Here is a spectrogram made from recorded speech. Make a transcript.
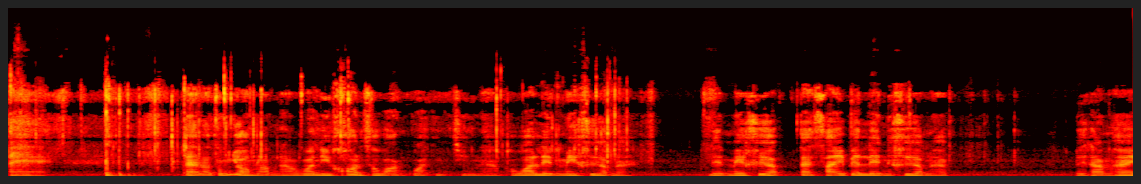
แต่ แต่เราต้องยอมรับนะว่านิคอนสว่างกว่าจริง ๆ นะ เพราะว่าเลนส์ไม่เคลือบนะ เลนส์ไม่เคลือบ แต่ไซส์เป็นเลนส์เคลือบนะครับ เลยทำให้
